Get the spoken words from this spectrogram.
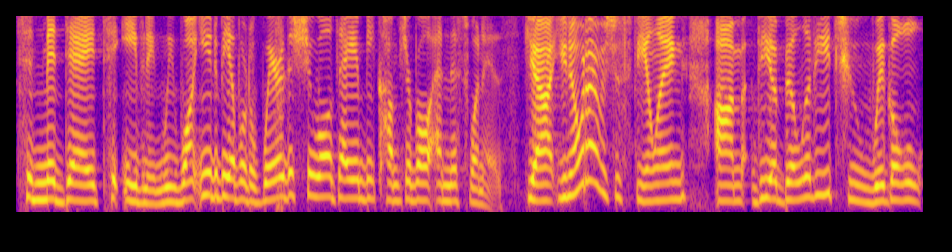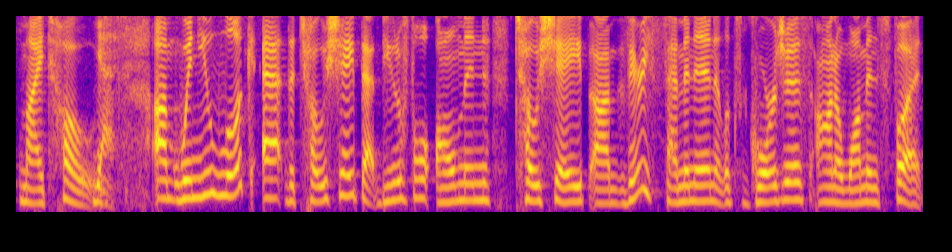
to midday to evening. We want you to be able to wear the shoe all day and be comfortable, and this one is. Yeah, you know what I was just feeling? Um, the ability to wiggle my toes. Yes. Um, when you look at the toe shape, that beautiful almond toe shape, um, very feminine, it looks gorgeous on a woman's foot.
